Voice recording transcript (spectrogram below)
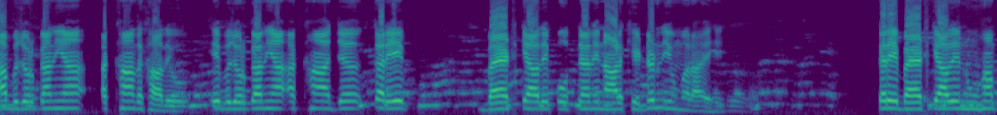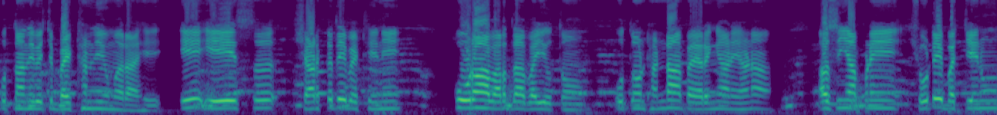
ਆ ਬਜ਼ੁਰਗਾਂ ਦੀਆਂ ਅੱਖਾਂ ਦਿਖਾ ਦਿਓ। ਇਹ ਬਜ਼ੁਰਗਾਂ ਦੀਆਂ ਅੱਖਾਂ ਅੱਜ ਘਰੇ ਬੈਠ ਕੇ ਆਪਦੇ ਪੋਤਿਆਂ ਦੇ ਨਾਲ ਖੇਡਣ ਦੀ ਉਮਰ ਆ ਇਹ। ਘਰੇ ਬੈਠ ਕੇ ਆਪਦੇ ਨੂਹਾਂ ਪੁੱਤਾਂ ਦੇ ਵਿੱਚ ਬੈਠਣ ਦੀ ਉਮਰ ਆ ਇਹ। ਇਹ ਇਸ ਸੜਕ ਤੇ ਬੈਠੇ ਨੇ ਕੋਰਾ ਵਰਦਾ ਬਾਈ ਉਤੋਂ ਉਤੋਂ ਠੰਡਾਂ ਪੈ ਰਹੀਆਂ ਨੇ ਹਨਾ। ਅਸੀਂ ਆਪਣੇ ਛੋਟੇ ਬੱਚੇ ਨੂੰ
